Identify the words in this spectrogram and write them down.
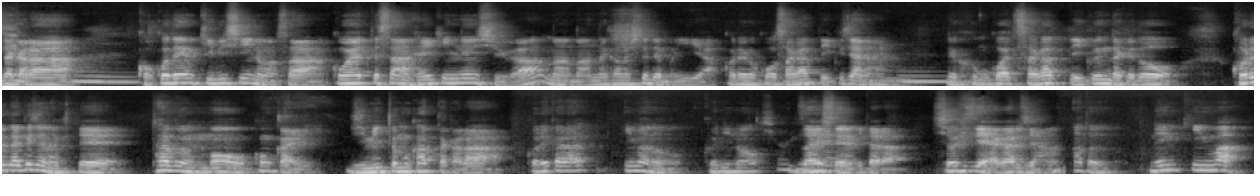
だから、うんここで厳しいのはさ、こうやってさ、平均年収が、まあ真ん中の人でもいいや、これがこう下がっていくじゃない。うんで、ここもこうやって下がっていくんだけど、これだけじゃなくて、多分もう今回自民党も勝ったから、これから今の国の財政を見たら消費税上がるじゃんあと、年金は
